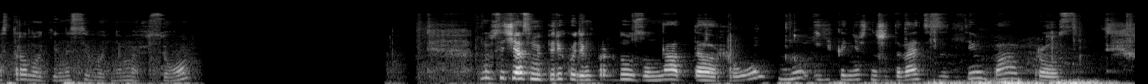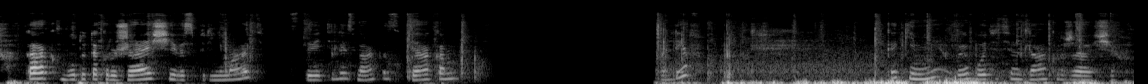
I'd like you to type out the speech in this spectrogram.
Астрологии на сегодня мы все. Ну, сейчас мы переходим к прогнозу на Таро. Ну и, конечно же, давайте зададим вопрос. Как будут окружающие воспринимать представители знака Зодиака Лев? Какими вы будете для окружающих?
